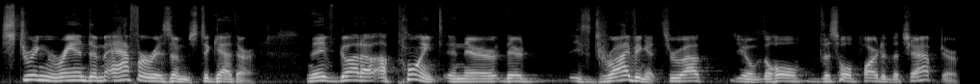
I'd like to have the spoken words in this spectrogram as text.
string random aphorisms together they've got a, a point and they're they're he's driving it throughout you know the whole this whole part of the chapter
